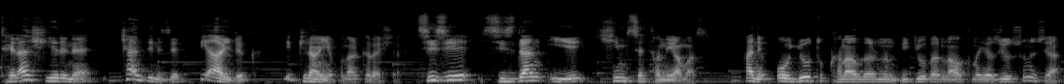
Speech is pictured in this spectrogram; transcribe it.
telaş yerine kendinize bir aylık bir plan yapın arkadaşlar. Sizi sizden iyi kimse tanıyamaz. Hani o YouTube kanallarının videoların altına yazıyorsunuz ya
